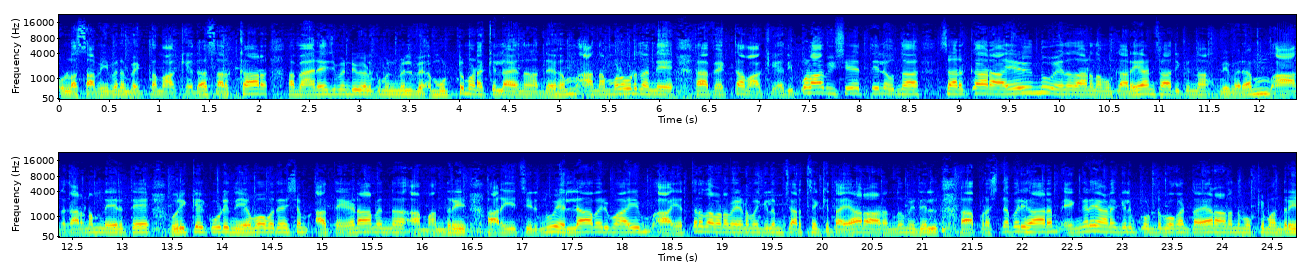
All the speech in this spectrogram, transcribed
ഉള്ള സമീപനം വ്യക്തമാക്കിയത്. സർക്കാർ മാനേജ്മെന്റുകൾക്ക് മുൻപിൽ മുട്ടുമടക്കില്ല എന്നാണ് അദ്ദേഹം ആ, നമ്മളോട് തന്നെ വ്യക്തമാക്കിയത്. ഇപ്പോൾ ആ വിഷയത്തിൽ ഒന്ന് സർക്കാർ അയരുന്നു എന്നതാണ് നമുക്ക് അറിയാൻ സാധിക്കുന്ന വിവരം. ആ, കാരണം നേരത്തെ ഒരിക്കൽ കൂടി നിയമോപദേശം ആ, തേടാമെന്ന് ആ, മന്ത്രി അറിയിച്ചിരുന്നു. എല്ലാവരുമായും എത്ര തവണ വേണമെങ്കിലും ചർച്ചയ്ക്ക് തയ്യാറാണെന്നും ഇതിൽ ആ, പ്രശ്നപരിഹാരം എങ്ങനെയാണെങ്കിലും കൊണ്ടുപോകാൻ തയ്യാറാണെന്ന് മുഖ്യമന്ത്രി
